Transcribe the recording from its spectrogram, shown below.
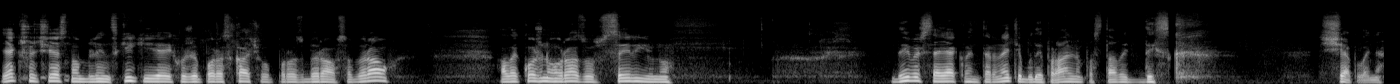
Якщо чесно, блін, скільки я їх вже порозкачував, порозбирав, собирав. Але кожного разу все рівно дивишся, як в інтернеті буде правильно поставити диск щеплення.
